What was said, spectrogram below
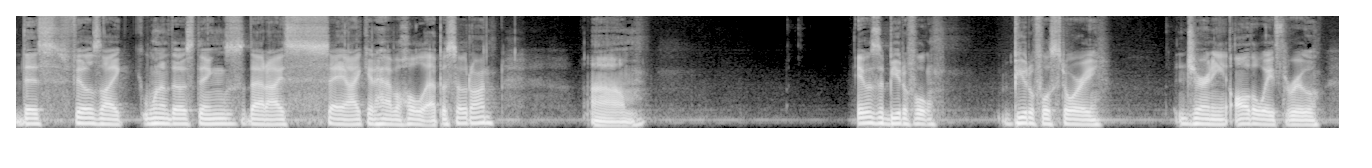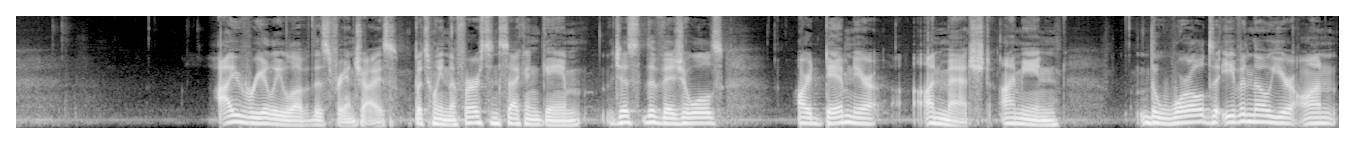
this feels like one of those things that I say I could have a whole episode on. Um, it was a beautiful, beautiful story journey all the way through. I really love this franchise. Between the first and second game, just the visuals are damn near unmatched. I mean, the world, even though you're on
